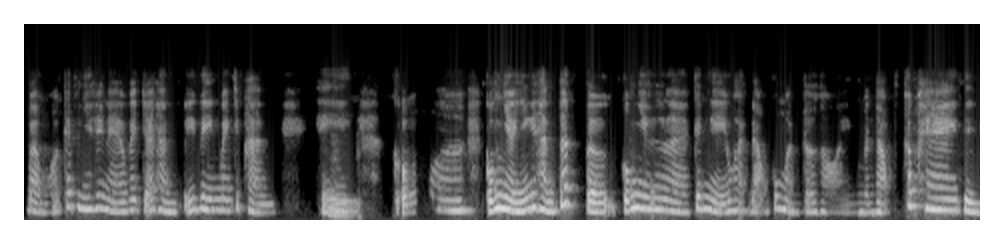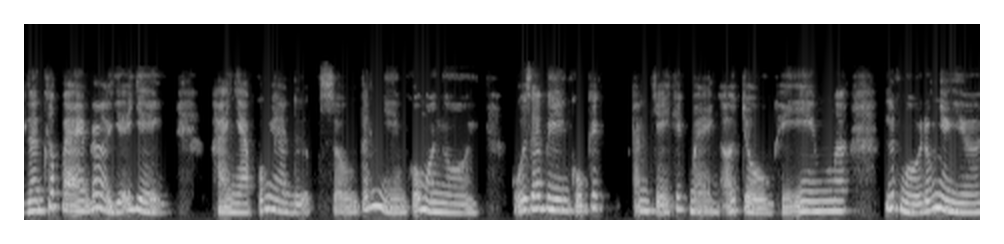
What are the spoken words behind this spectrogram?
bằng mọi cách như thế nào phải trở thành ủy viên ban chấp hành thì ừ. cũng ờ, cũng nhờ những cái thành tích từ cũng như là kinh nghiệm hoạt động của mình từ hồi mình học cấp 2 thì lên cấp 3 em rất là dễ dàng hòa nhập cũng như là được sự tín nhiệm của mọi người của giáo viên của các anh chị các bạn ở trường thì em ờ, lớp 10 đúng như vừa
